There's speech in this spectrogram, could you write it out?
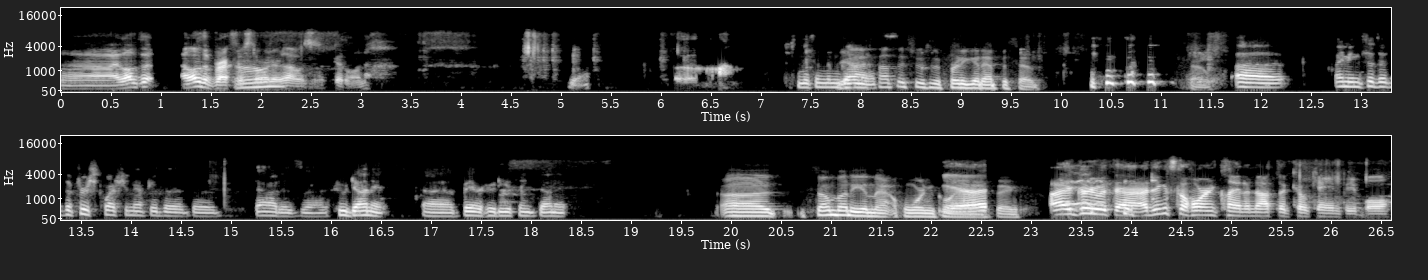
Uh, I love the I love the breakfast um, order. That was a good one. Yeah. Just missing them down. yeah, donuts. I thought this was a pretty good episode. so. Uh, I mean, so the, the first question after the, the that is uh, who done it? Uh, Bear, who do you think done it? Uh, somebody in that Horne clan, yeah, I think. I agree with that. I think it's the Horne clan and not the cocaine people.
